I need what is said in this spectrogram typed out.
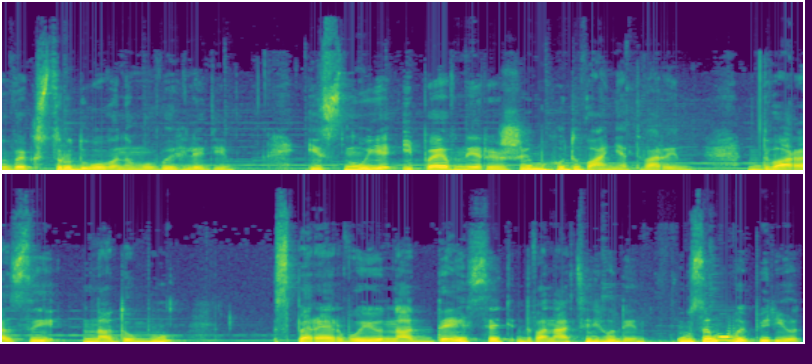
в екструдованому вигляді. Існує і певний режим годування тварин два рази на добу з перервою на 10-12 годин. У зимовий період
